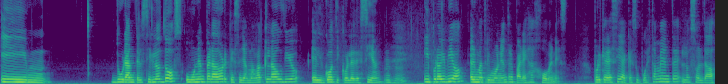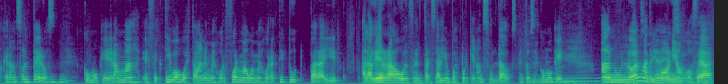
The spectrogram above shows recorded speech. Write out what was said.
Y mm, durante el siglo II hubo un emperador que se llamaba Claudio el Gótico, le decían, y prohibió el matrimonio entre parejas jóvenes, porque decía que supuestamente los soldados que eran solteros como que eran más efectivos o estaban en mejor forma o en mejor actitud para ir a la guerra o enfrentarse a alguien pues porque eran soldados. Entonces como que anuló No el matrimonio, eso, o sea, vale.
